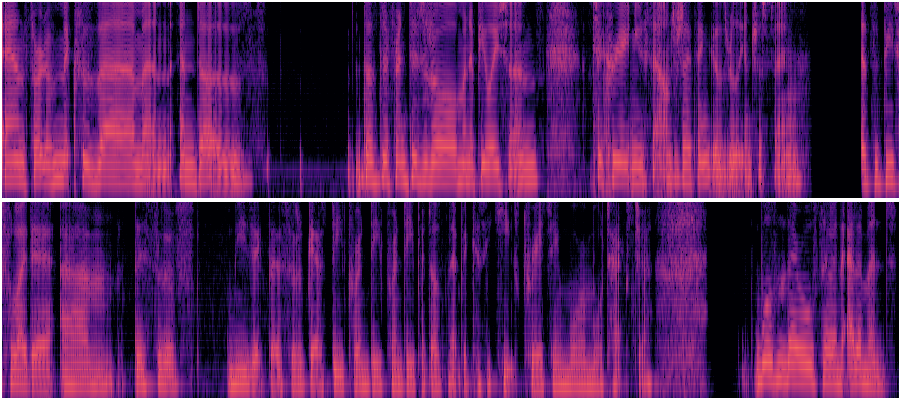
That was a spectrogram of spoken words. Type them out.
and sort of mixes them and, and does does different digital manipulations to create new sounds, which I think is really interesting. It's a beautiful idea. Um, this sort of music that sort of gets deeper and deeper and deeper, doesn't it? Because he keeps creating more and more texture. Wasn't there also an element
